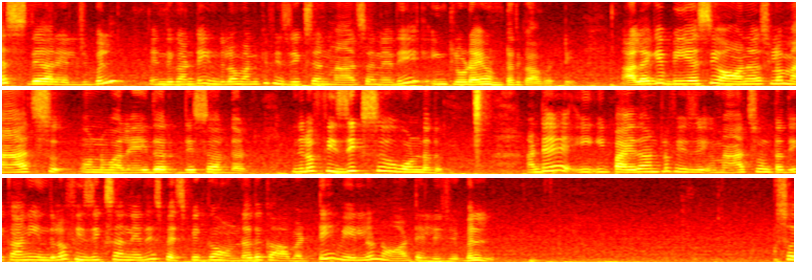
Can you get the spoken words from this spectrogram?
ఎస్ దే ఆర్ ఎలిజిబుల్ ఎందుకంటే ఇందులో మనకి ఫిజిక్స్ అండ్ మ్యాథ్స్ అనేది ఇంక్లూడ్ అయి ఉంటుంది కాబట్టి. అలాగే బీఎస్సీ ఆనర్స్లో మ్యాథ్స్ ఉన్న వాళ్ళు ఎయిదర్ దిస్ ఆర్ దట్ ఇందులో ఫిజిక్స్ ఉండదు. అంటే ఈ ఈ పై దాంట్లో ఫిజి మ్యాథ్స్ ఉంటుంది కానీ ఇందులో ఫిజిక్స్ అనేది స్పెసిఫిక్గా ఉండదు కాబట్టి వీళ్ళు నాట్ ఎలిజిబుల్ సో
